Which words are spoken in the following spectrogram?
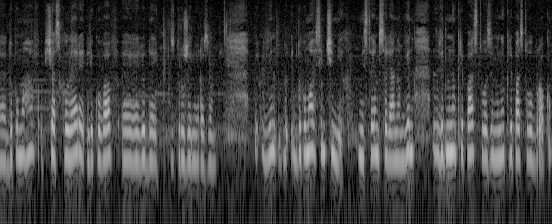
е, допомагав під час холери, лікував е, людей з дружиною разом. Він допомагав всім, чим міг місцевим селянам. Він відмінив кріпацтво, замінив кріпацтво броком.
